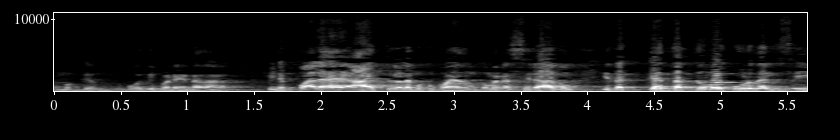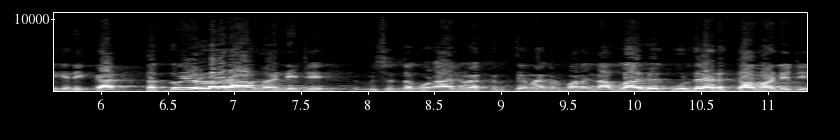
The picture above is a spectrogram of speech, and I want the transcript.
നമുക്ക് ബോധ്യപ്പെടേണ്ടതാണ്. പിന്നെ പല ആയത്തുകൾ നമുക്ക് പോയാൽ നമുക്ക് മനസ്സിലാകും. ഇതൊക്കെ തക്കുവ കൂടുതൽ സ്വീകരിക്കാൻ തക്കുവയുള്ളവരാകാൻ വേണ്ടിയിട്ട് വിശുദ്ധ ഖുർആാനിലൂടെ കൃത്യമായിട്ട് പറയുന്നത് അള്ളാഹുലെ കൂടുതൽ അടുക്കാൻ വേണ്ടിയിട്ട്.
